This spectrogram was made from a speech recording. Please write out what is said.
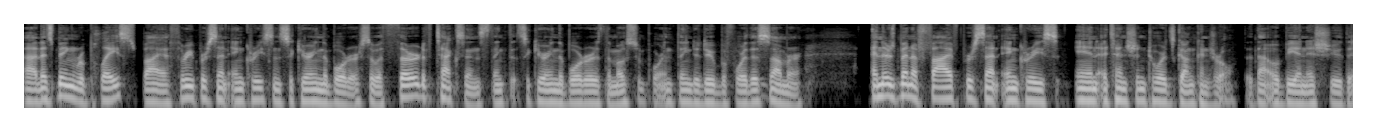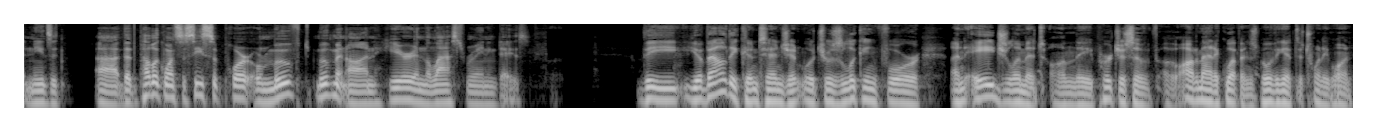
Uh, that's being replaced by a 3% increase in securing the border. So a third of Texans think that securing the border is the most important thing to do before this summer. And there's been a 5% increase in attention towards gun control, that that would be an issue that needs it, uh, that the public wants to see support or moved, movement on here in the last remaining days. The Uvalde contingent, which was looking for an age limit on the purchase of, of automatic weapons, moving it to 21,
